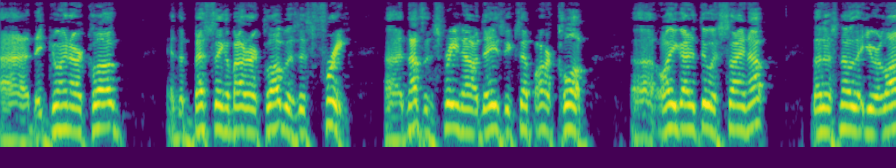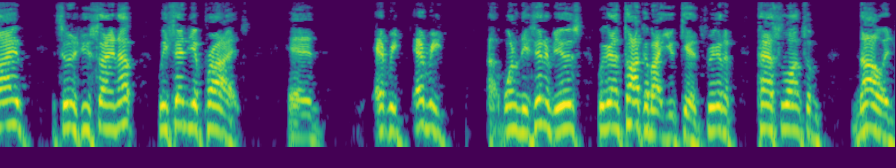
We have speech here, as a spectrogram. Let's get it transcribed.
uh, they join our club. And the best thing about our club is it's free. Uh, nothing's free nowadays except our club. Uh, all you got to do is sign up. Let us know that you're alive. As soon as you sign up, we send you a prize. And every every uh, one of these interviews, we're going to talk about you kids. We're going to pass along some knowledge,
